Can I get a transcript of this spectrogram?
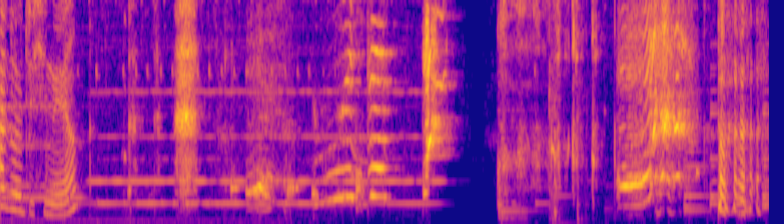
강약을 주시네요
